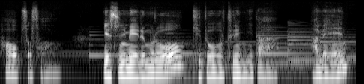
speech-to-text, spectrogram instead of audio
하옵소서. 예수님의 이름으로 기도드립니다. 아멘.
